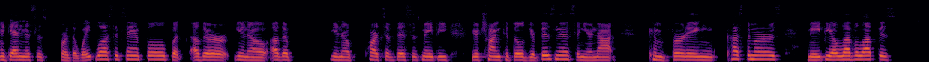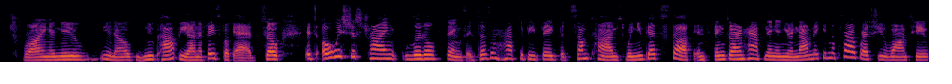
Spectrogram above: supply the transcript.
again, this is for the weight loss example, but other, you know, other, you know, parts of this is maybe you're trying to build your business and you're not converting customers. Maybe a level up is trying a new, you know, new copy on a Facebook ad. So it's always just trying little things. It doesn't have to be big, but sometimes when you get stuck and things aren't happening and you're not making the progress you want to,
